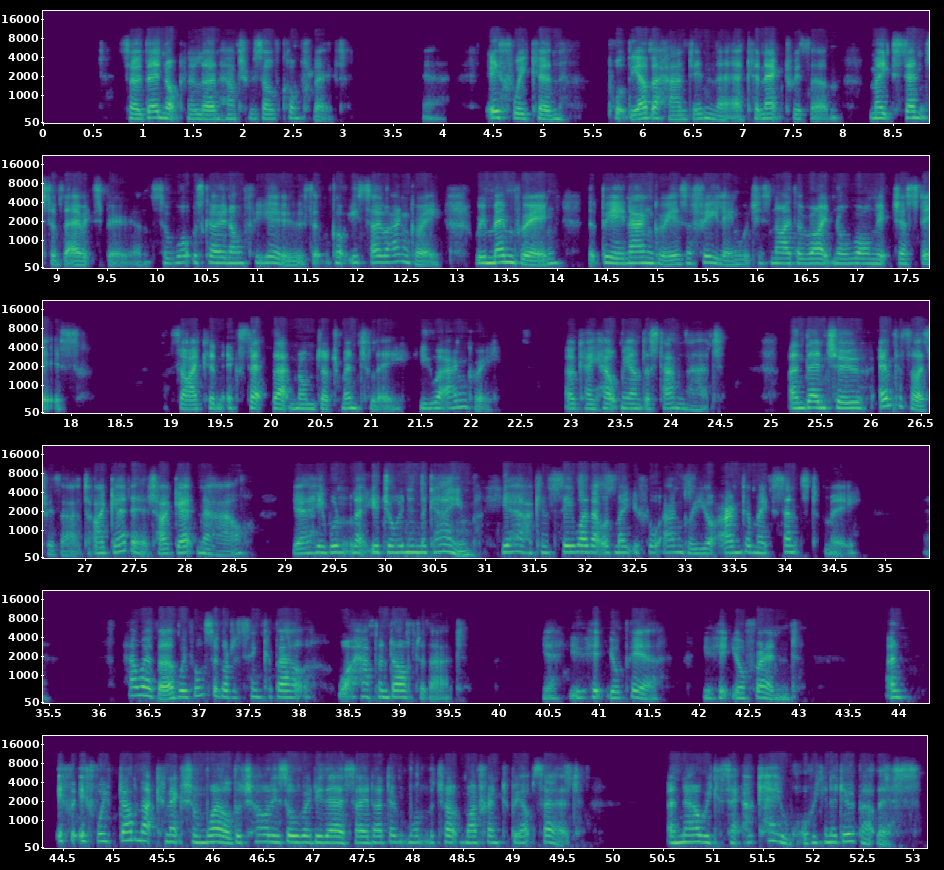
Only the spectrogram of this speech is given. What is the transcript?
so they're not going to learn how to resolve conflict. Yeah. If we can put the other hand in there, connect with them, make sense of their experience. So, what was going on for you that got you so angry? Remembering that being angry is a feeling which is neither right nor wrong, it just is. So, I can accept that non judgmentally. You were angry. Okay, help me understand that. And then to empathize with that. I get it. I get now yeah, he wouldn't let you join in the game. Yeah, I can see why that would make you feel angry. Your anger makes sense to me. Yeah. However, we've also got to think about what happened after that. Yeah, you hit your peer, you hit your friend. And if if we've done that connection well, the child is already there saying, I don't want the child my friend to be upset. And now we can say, okay, what are we going to do about this?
